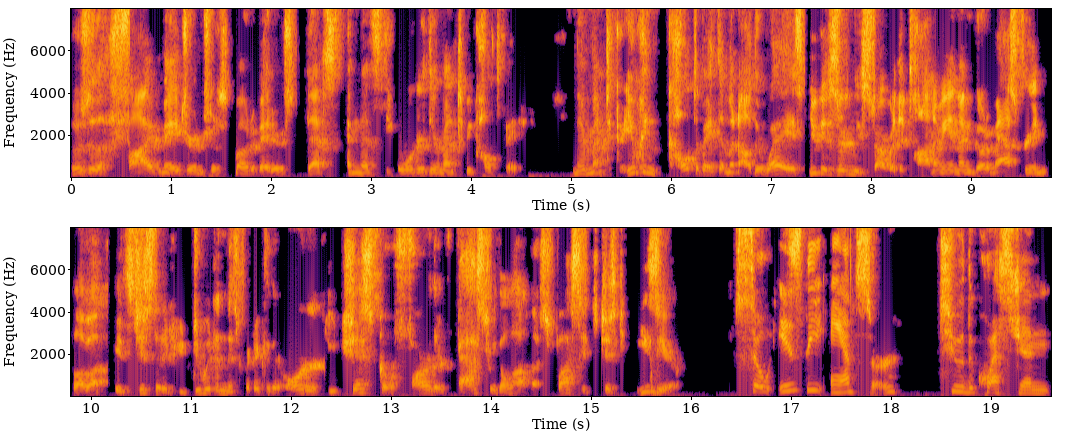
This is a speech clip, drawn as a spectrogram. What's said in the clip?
Those are the five major interest motivators. That's and that's the order they're meant to be cultivated. They're meant to. Go. You can cultivate them in other ways. You can certainly start with autonomy and then go to mastery and blah blah. It's just that if you do it in this particular order, you just go farther faster with a lot less fuss. It's just easier. So, is the answer to the question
